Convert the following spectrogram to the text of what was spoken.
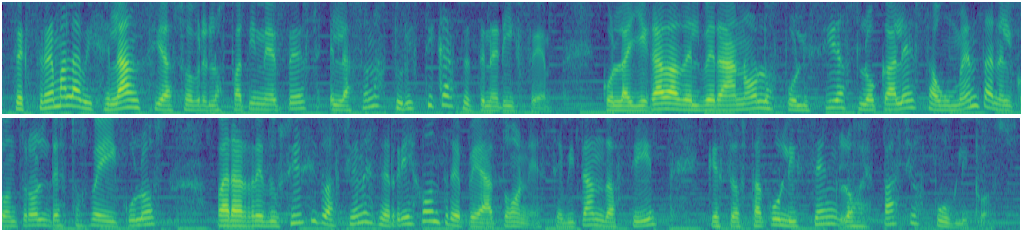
Se extrema la vigilancia sobre los patinetes en las zonas turísticas de Tenerife. Con la llegada del verano, los policías locales aumentan el control de estos vehículos para reducir situaciones de riesgo entre peatones, evitando así que se obstaculicen los espacios públicos.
